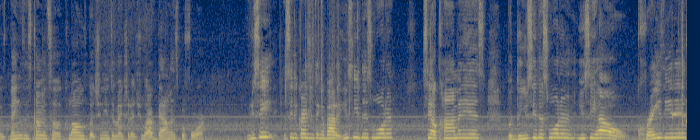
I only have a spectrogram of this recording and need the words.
because things is coming to a close but you need to make sure that you are balanced before. You see see the crazy thing about it? You see this water? See how calm it is? But do you see this water? You see how crazy it is?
